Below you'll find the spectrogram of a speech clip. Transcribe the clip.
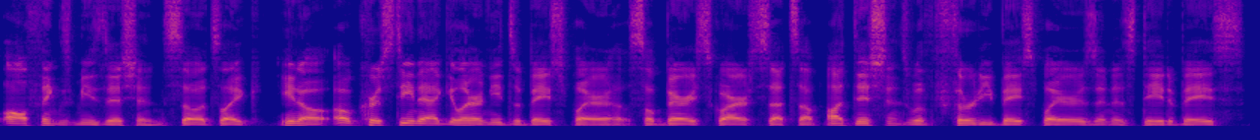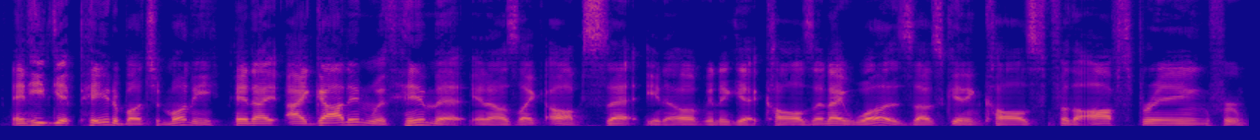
all things musicians. So it's like, you know, oh, Christina Aguilera needs a bass player. So Barry Squire sets up auditions with 30 bass players in his database and he'd get paid a bunch of money. And I, I got in with him at, and I was like, oh, I'm set, you know, I'm going to get calls. And I was, I was getting calls for the offspring, for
